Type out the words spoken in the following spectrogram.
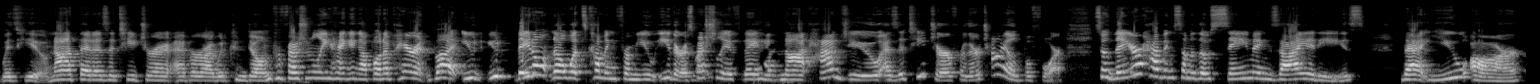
with you. Not that as a teacher ever I would condone professionally hanging up on a parent, but you you they don't know what's coming from you either, especially right. if they have not had you as a teacher for their child before. So they are having some of those same anxieties that you are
